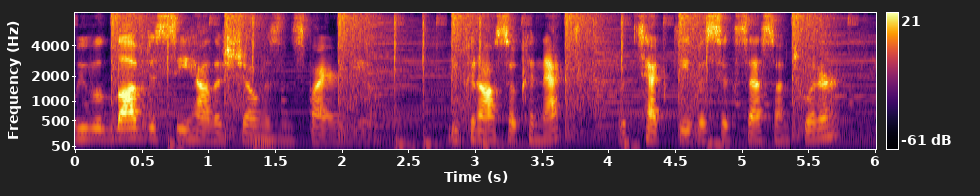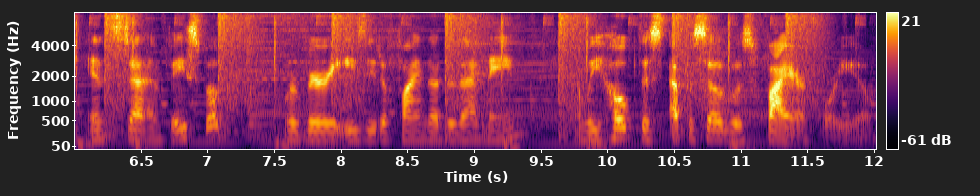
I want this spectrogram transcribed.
We would love to see how the show has inspired you. You can also connect with Tech Diva Success on Twitter, Insta, and Facebook. We're very easy to find under that name, and we hope this episode was fire for you.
